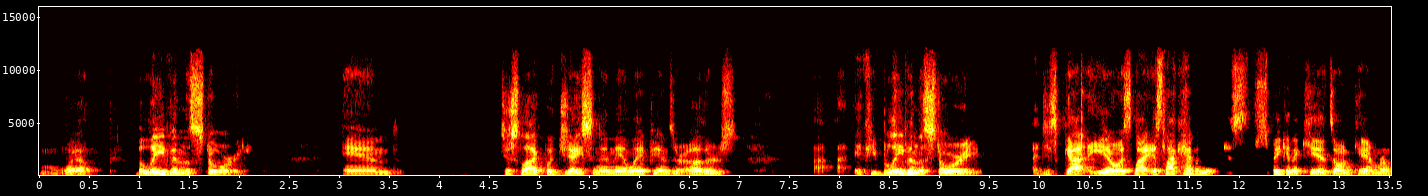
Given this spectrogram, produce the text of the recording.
well, believe in the story, and just like with Jason and the Olympians or others, if you believe in the story, I just got you know, it's like it's like having speaking of kids on camera,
